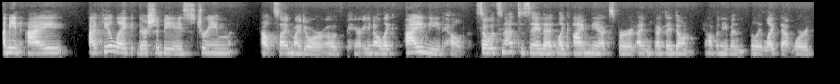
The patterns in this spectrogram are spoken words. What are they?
i mean i i feel like there should be a stream outside my door of parent you know like i need help So it's not to say that like I'm the expert. I, in fact, I don't haven't even really like that word.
